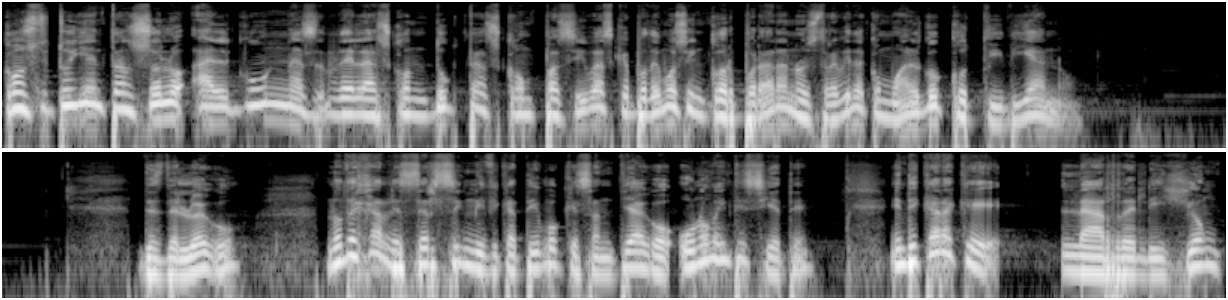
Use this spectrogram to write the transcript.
constituyen tan solo algunas de las conductas compasivas que podemos incorporar a nuestra vida como algo cotidiano. Desde luego, no deja de ser significativo que Santiago 1.27 indicara que la religión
